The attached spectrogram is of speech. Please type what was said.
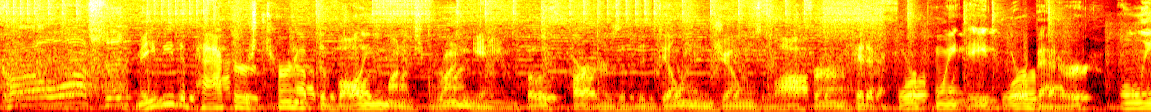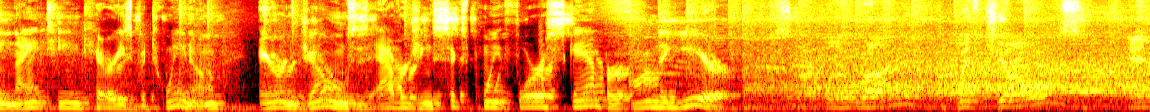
Carl Lawson. Maybe the Packers turn up the volume on its run game. Both partners of the Dillon and Jones law firm hit at 4.8 or better, only 19 carries between them. Aaron Jones is averaging 6.4 a scamper on the year. Start with a run with Jones, and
